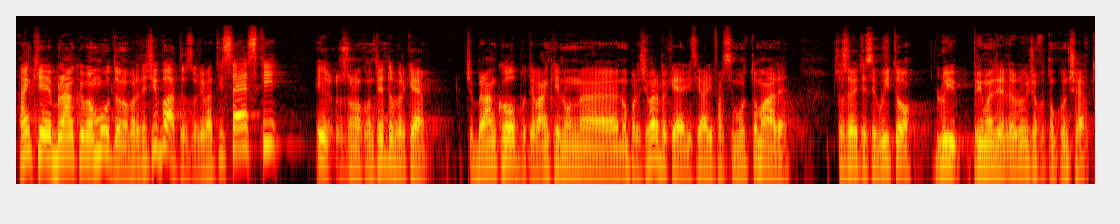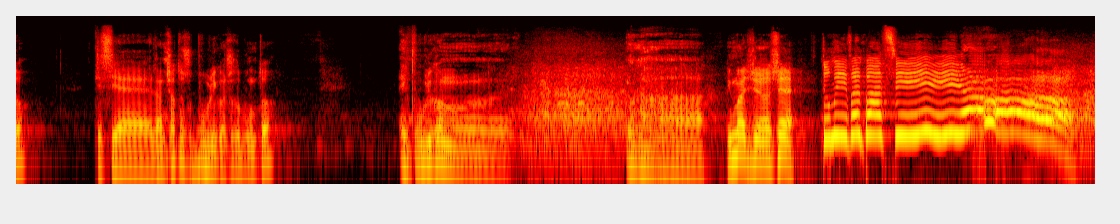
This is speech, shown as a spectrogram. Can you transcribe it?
Anche Blanco e Mahmood hanno partecipato, sono arrivati sesti. E io sono contento perché cioè, Blanco poteva anche non, eh, non partecipare perché rischiava di farsi molto male. Non so se avete seguito, lui prima dell'Eurovision ha fatto un concerto che si è lanciato sul pubblico a un certo punto e il pubblico non... non ha... Immagino la scena. Tu mi fai impazzire! Ah!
